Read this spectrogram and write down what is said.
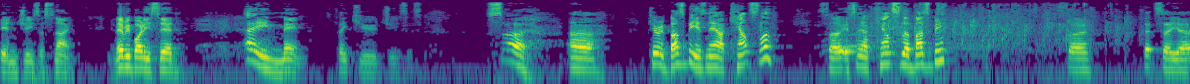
in Jesus' name. And everybody said, Amen. Thank you, Jesus. So, uh, Kerry Busby is now a councillor. So it's now Councillor Busby. So that's a, uh,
